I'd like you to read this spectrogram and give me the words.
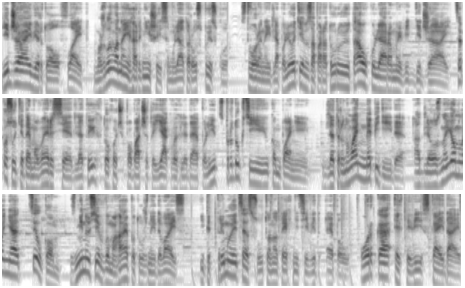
DJI Virtual Flight, можливо, найгарніший симулятор у списку, створений для польотів з апаратурою та окулярами від DJI. Це по суті демо-версія для тих, хто хоче побачити, як виглядає політ з продукцією компанії. Для тренувань не підійде, а для ознайомлення цілком. З мінусів вимагає потужний девайс і підтримується суто на техніці від Apple. Orca FPV Skydive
